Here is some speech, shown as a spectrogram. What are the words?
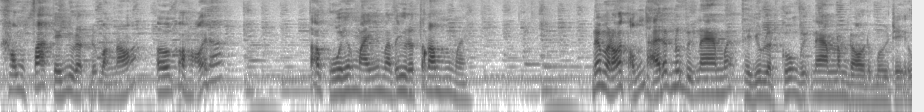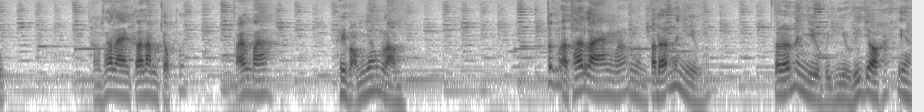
không phát triển du lịch được bằng nó? Ờ câu hỏi đó tao cùi hơn mày nhưng mà tao du lịch tao đông hơn mày nếu mà nói tổng thể đất nước Việt Nam á, thì du lịch của Việt Nam năm rồi được 10 triệu. Thằng Thái Lan cỡ 50 á phải không ta? Hy vọng nhớ không lầm. Tức là Thái Lan nó người ta đến nó nhiều. Ta đến nó nhiều vì nhiều lý do khác nhau.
